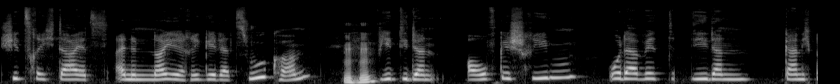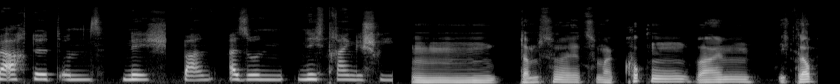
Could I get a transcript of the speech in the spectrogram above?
Schiedsrichter jetzt eine neue Regel dazukommt, mhm. wird die dann aufgeschrieben oder wird die dann gar nicht beachtet und nicht, also nicht reingeschrieben? Mm, da müssen wir jetzt mal gucken beim, ich glaube,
